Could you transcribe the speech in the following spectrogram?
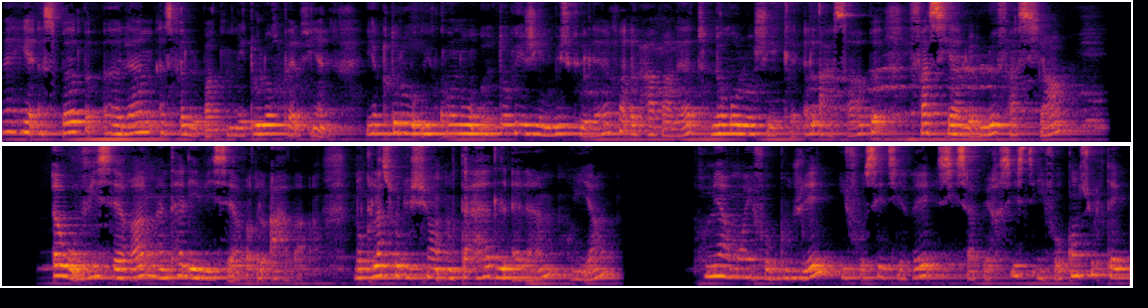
ما هي أسباب آلام أسفل البطن les douleurs pelviennes يقدروا يكونوا d'origine musculaire العضلات neurologique الأعصاب fasciale le fascia أو viscérale معناتها les viscères الأعضاء donc la solution نتاع هاد الآلام هي Premièrement, il faut bouger, il faut s'étirer. Si ça persiste, il faut consulter.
